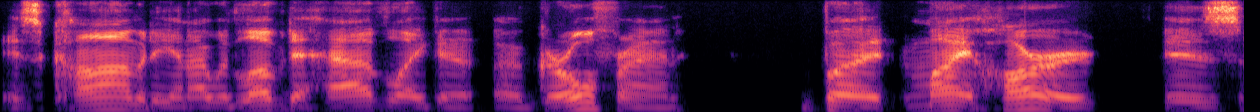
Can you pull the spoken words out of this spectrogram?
is comedy and I would love to have like a, a girlfriend, but my heart is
